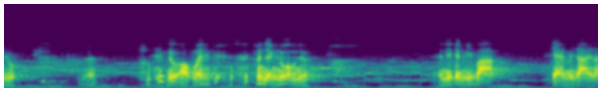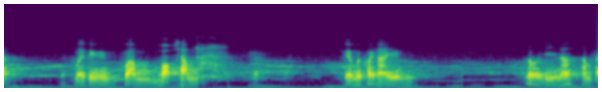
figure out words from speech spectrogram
อยู่นะดูออกไหมมันอย่างน่วมอยู่ อันนี้เป็นวิบาก แก้ไม่ได้แล้ว หมายถึงความบอบช้ำเดี๋ยวไม่ค่อยหายเองเออดีนะทำไป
